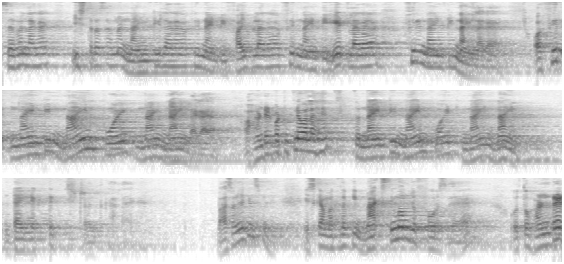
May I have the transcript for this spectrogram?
सेवन लगाए इस तरह से हमने नाइन्टी लगाया फिर नाइन्टी फाइव लगाया फिर नाइन्टी एट लगाया फिर नाइन्टी नाइन लगाया और फिर ninety nine point nine nine लगाया और हंड्रेड पर टूटने वाला है तो ninety nine point nine nine dielectric strength कहलाएगा बात समझे इसमें इसका मतलब कि मैक्सिमम जो फोर्स है वो तो 100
